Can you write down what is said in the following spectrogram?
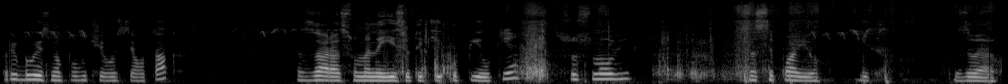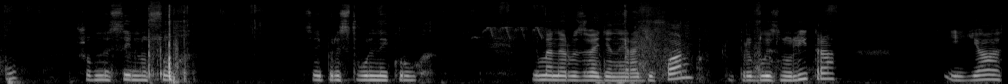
Приблизно вийшло отак. Зараз у мене є отакі опілки соснові. Засипаю їх зверху, щоб не сильно сух цей приствольний круг. І в мене розведений радіфарм, приблизно літра. І я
